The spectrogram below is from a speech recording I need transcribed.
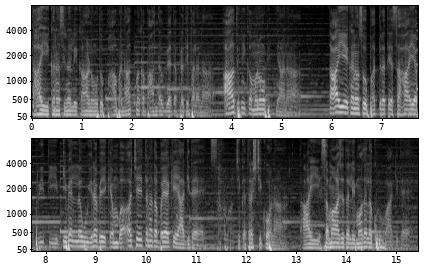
ತಾಯಿ ಕನಸಿನಲ್ಲಿ ಕಾಣುವುದು ಭಾವನಾತ್ಮಕ ಬಾಂಧವ್ಯದ ಪ್ರತಿಫಲನ, ಆಧುನಿಕ ಮನೋವಿಜ್ಞಾನ. ತಾಯಿಯ ಕನಸು ಭದ್ರತೆ, ಸಹಾಯ, ಪ್ರೀತಿ ಇವೆಲ್ಲವೂ ಇರಬೇಕೆಂಬ ಅಚೇತನದ ಬಯಕೆಯಾಗಿದೆ. ಸಾಮಾಜಿಕ ದೃಷ್ಟಿಕೋನ ತಾಯಿ ಸಮಾಜದಲ್ಲಿ ಮೊದಲ ಗುರುವಾಗಿದೆ.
